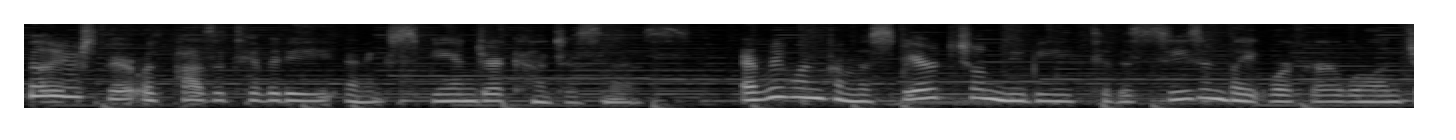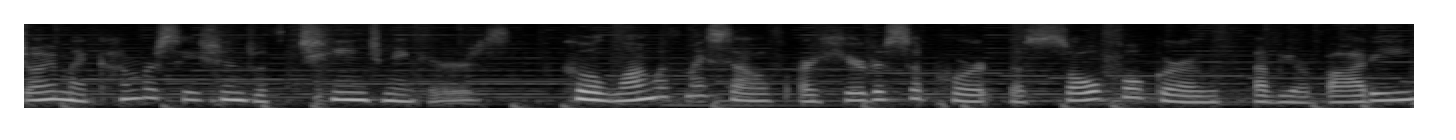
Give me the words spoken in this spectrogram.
fill your spirit with positivity, and expand your consciousness. Everyone from the spiritual newbie to the seasoned light worker will enjoy my conversations with changemakers who, along with myself, are here to support the soulful growth of your body,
